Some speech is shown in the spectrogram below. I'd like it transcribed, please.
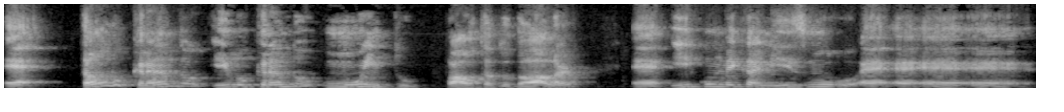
estão é, lucrando e lucrando muito com a alta do dólar é, e com um mecanismo é, é,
